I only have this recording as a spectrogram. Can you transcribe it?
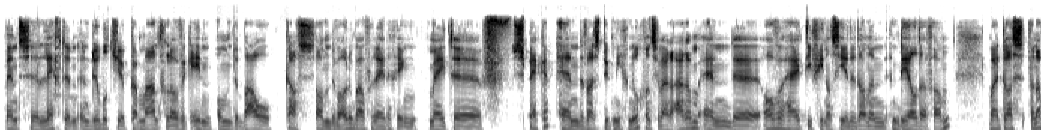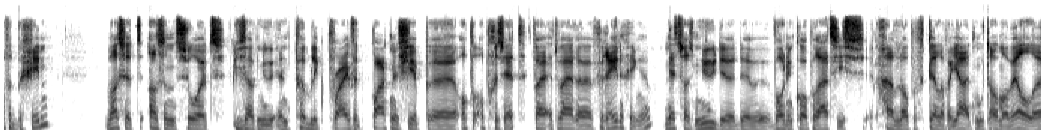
mensen legden een dubbeltje per maand, geloof ik, in om de bouwkas van de woningbouwvereniging mee te spekken. En dat was natuurlijk niet genoeg, want ze waren arm. En de overheid die financierde dan een deel daarvan. Maar het was vanaf het begin was het als een soort, je zou het nu een public-private partnership uh, op, opgezet. Het waren verenigingen, net zoals nu de, de woningcorporaties gaan lopen vertellen van ja, het moet allemaal wel, uh,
